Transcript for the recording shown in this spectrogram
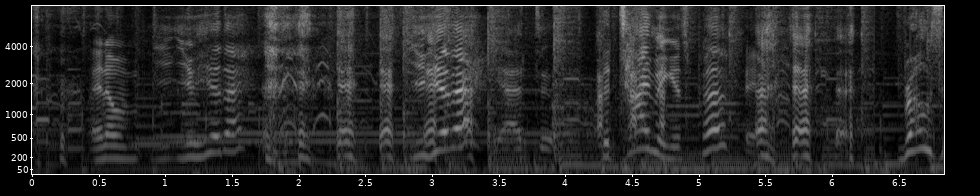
And um, you hear that? you hear that? Yeah, I do. The timing is perfect. Rose,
